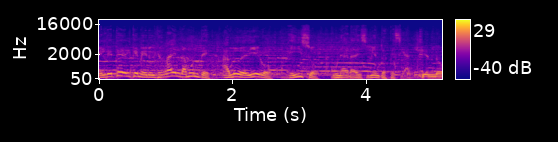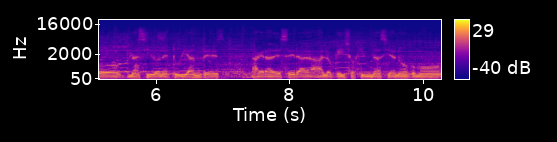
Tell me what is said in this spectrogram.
El DT del Quemero, Israel Damonte, habló de Diego e hizo un agradecimiento especial. Siendo nacido en estudiantes, agradecer a, lo que hizo gimnasia, ¿no? Como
